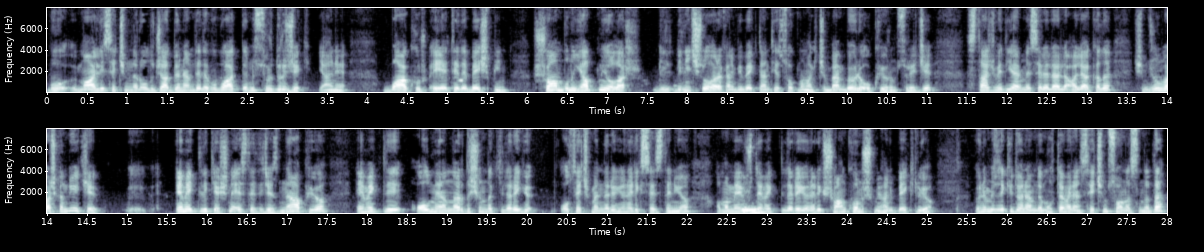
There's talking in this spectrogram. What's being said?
bu mali seçimler olacağı dönemde de bu vaatlerini sürdürecek. Yani Bağkur, EYT'de 5000. Şu an bunu yapmıyorlar. Bil- Bilinçli olarak hani bir beklentiye sokmamak için ben böyle okuyorum süreci. Staj ve diğer meselelerle alakalı. Şimdi Cumhurbaşkanı diyor ki emeklilik yaşını esneteceğiz. Ne yapıyor? Emekli olmayanlar dışındakilere o seçmenlere yönelik sesleniyor. Ama mevcut emeklilere yönelik şu an konuşmuyor. Hani bekliyor. Önümüzdeki dönemde muhtemelen seçim sonrasında da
